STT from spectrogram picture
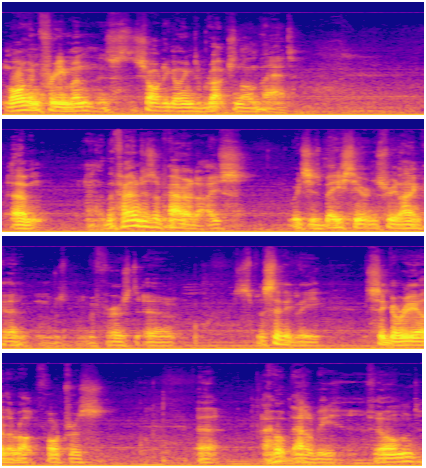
Morgan Freeman is shortly going to production on that. Um, the Fountains of Paradise, which is based here in Sri Lanka, refers to, uh, specifically Sigiriya, the rock fortress. Uh, I hope that'll be filmed.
